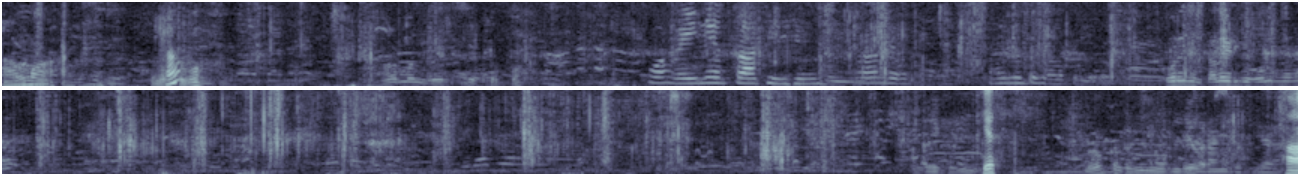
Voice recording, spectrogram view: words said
ஆமாம் தலையடிக்க போலுங்க எஸ் லோக்கல் ரெண்டு வராங்க பார்த்தியா ஆ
